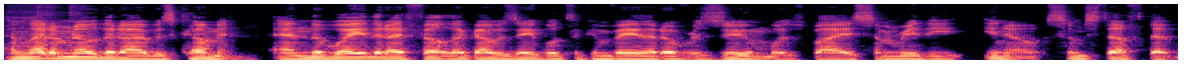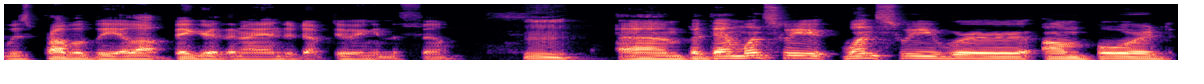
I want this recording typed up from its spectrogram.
and let them know that I was coming. And the way that I felt like I was able to convey that over Zoom was by some really, you know, some stuff that was probably a lot bigger than I ended up doing in the film. Hmm. Um, but then once we once we were on board,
